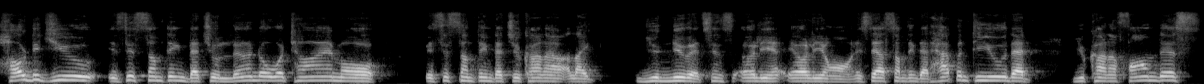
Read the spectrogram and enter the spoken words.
how did you? Is this something that you learned over time, or is this something that you kind of like you knew it since early early on? Is there something that happened to you that you kind of found this?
